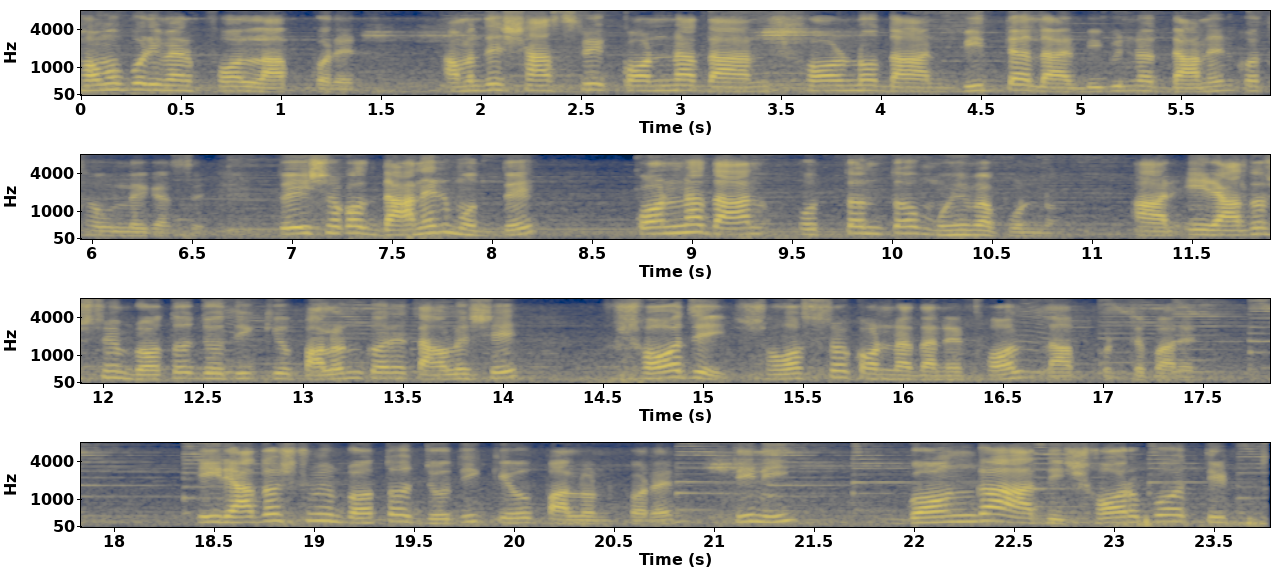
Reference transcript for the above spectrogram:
সমপরিমাণ ফল লাভ করেন। আমাদের শাস্ত্রে কন্যা দান স্বর্ণ দান বিদ্যা দান বিভিন্ন দানের কথা উল্লেখ আছে। তো এই সকল দানের মধ্যে কন্যা দান অত্যন্ত মহিমাপূর্ণ। আর এই রাধাষ্টমী ব্রত যদি কেউ পালন করে, তাহলে সে সহজেই সহস্র কন্যাদানের ফল লাভ করতে পারেন এই রাধাষ্টমী ব্রত যদি কেউ পালন করেন, তিনি গঙ্গা আদি সর্বতীর্থ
